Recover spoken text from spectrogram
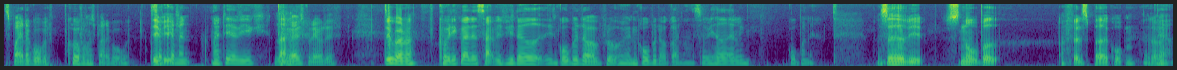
spejdergruppe, KFM spejdergruppe, Det er så vi kan ikke. man... Nej, det er vi ikke. Det Nej. kan være, vi skulle lave det. Det kunne godt være. Kunne det ikke være lidt sejt, hvis vi lavede en gruppe, der var blå, og en gruppe, der var grøn, så vi havde alle grupperne? Og så havde vi Snobrød og Fællesbadergruppen, eller hvad? Ja. Ja.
